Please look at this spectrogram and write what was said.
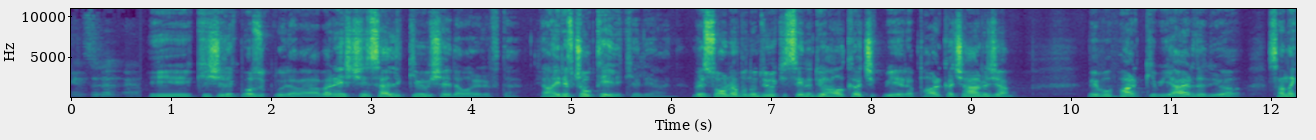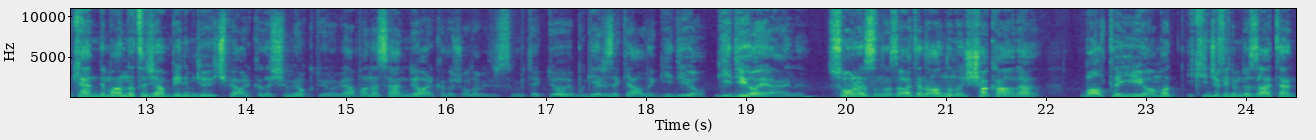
incident and e, kişilik bozukluğuyla beraber eşcinsellik gibi bir şey de var herifte. Ya herif çok tehlikeli yani. Ve sonra bunu diyor ki seni diyor halka açık bir yere parka çağıracağım. Ve bu park gibi yerde diyor sana kendimi anlatacağım. Benim diyor hiçbir arkadaşım yok diyor. Ya bana sen diyor arkadaş olabilirsin bir tek diyor ve bu gerizekalı da gidiyor. Gidiyor yani. Sonrasında zaten alnının şakağına baltayı yiyor ama ikinci filmde zaten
